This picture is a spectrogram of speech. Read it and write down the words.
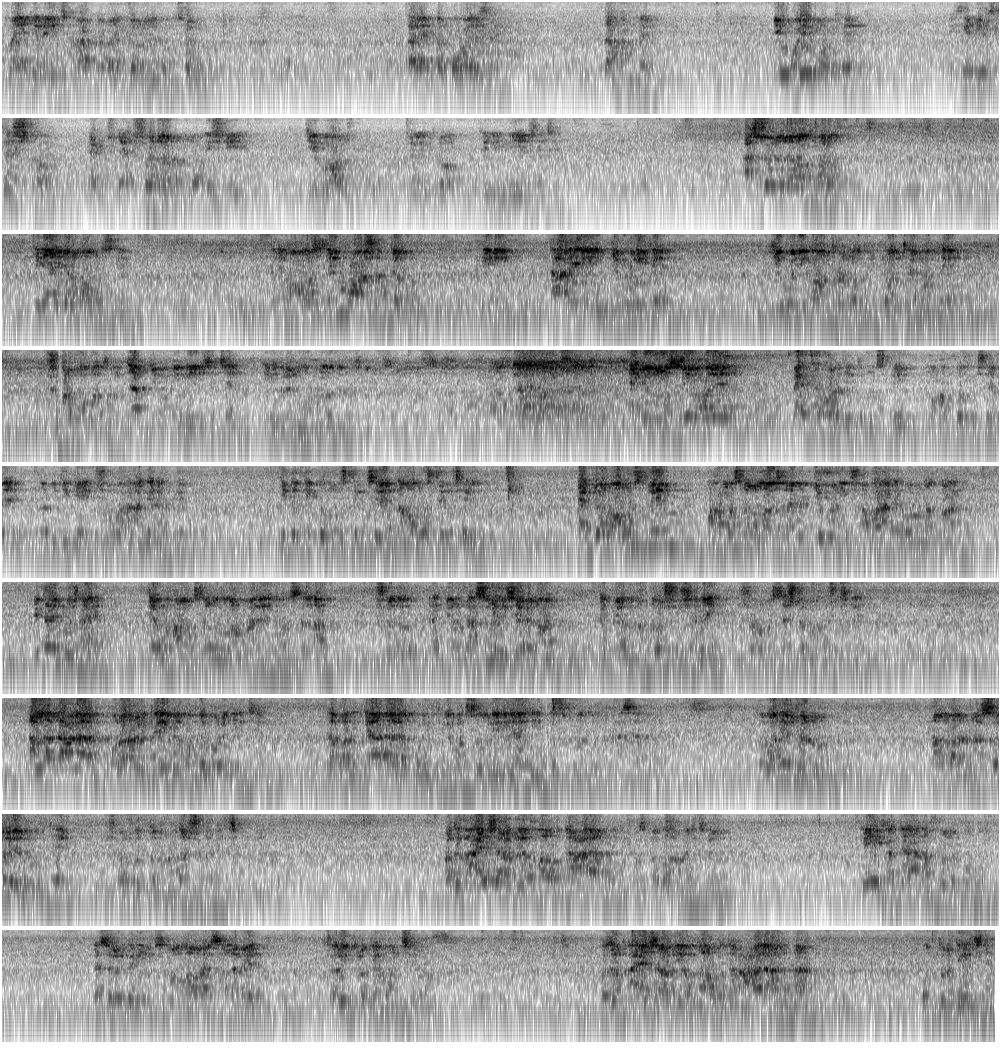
মাইকেল এইচ হার্ট নামে একজন লেখক ছিল। তার একটা বই আছে, দ্য হান্ড্রেড। এই বইয়ের মধ্যে পৃথিবীর শ্রেষ্ঠ একশো জন মনীষী জীবন, চরিত্র তিনি নিয়ে এসেছেন। আশ্চর্যজনক হল, তিনি একজন অমুসলিম। অমুসলিম হওয়া সত্ত্বেও তিনি তার এই জীবনীতে জীবনী গ্রন্থের মধ্যে সর্বপ্রথম যার জীবনী নিয়ে এসেছেন, তিনি হলেন মোহাম্মদ একজন মুসলিম হলে ব্যাখ্যা করা যেত, মুসলিম মহাব্বত হিসেবে নবীজিকে সবার আগে রাখবে। কিন্তু কিন্তু মুসলিম ছিলেন না, অমুসলিম ছিলেন। একজন অমুসলিম মোহাম্মদ সাল্লাহ সাল্লামের জীবনী সবার আগে বর্ণনা করা এটাই বোঝায় যে মোহাম্মদ সাল্লাহ আলহিহাসাল্লাম শুধু একজন রাসুল হিসেবে নয়, একজন মানুষ হিসেবে সর্বশ্রেষ্ঠ মানুষ ছিলেন। আল্লাহ তাআলা কোরআনুল কারীমের মধ্যে বলে দিয়েছেন, লাকাদ কানা লাকুম ফি রাসূলিল্লাহি উসওয়াতুন হাসানাহ। তোমাদের জন্য আমার রাসূলের মধ্যে সর্বোত্তম আদর্শ রয়েছে। অর্থাৎ আয়েশা রাদিয়াল্লাহু তাআলা আনহাকে প্রশ্ন করা হয়েছিল কাইফা কানা খুলুকুহু রাসূল করিম সাল্লাল্লাহু আলাইহি সাল্লামের চরিত্র কেমন ছিল? হযরত আয়েশা রাদিয়াল্লাহু তাআলা আনহা উত্তর দিয়েছেন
